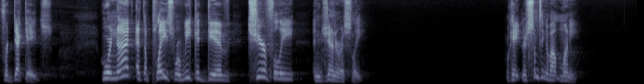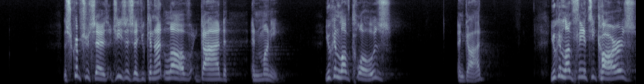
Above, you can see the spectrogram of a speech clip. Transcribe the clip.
for decades, who are not at the place where we could give cheerfully and generously, Okay, there's something about money. The scripture says, Jesus says, you cannot love God and money. You can love clothes and God. You can love fancy cars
